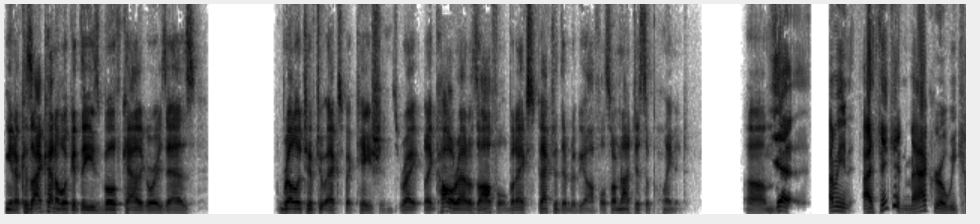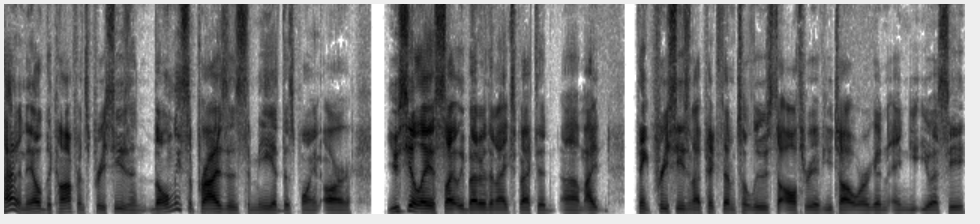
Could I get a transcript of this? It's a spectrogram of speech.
you know, because I kind of look at these both categories as relative to expectations, right? Like Colorado's awful, but I expected them to be awful, so I'm not disappointed. Um, yeah, I mean, I think in macro we kind of nailed the conference preseason. The only surprises to me at this point are UCLA is slightly better than I expected. Um, I think preseason I picked them to lose to all three of Utah, Oregon, and USC,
